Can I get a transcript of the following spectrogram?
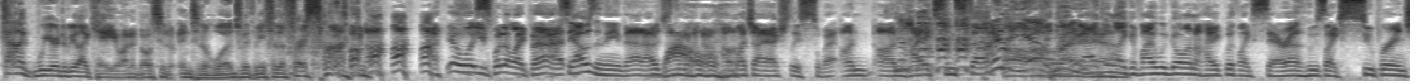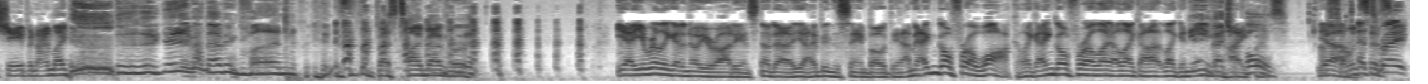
Kind of weird to be like, hey, you want to go to the, into the woods with me for the first time? yeah, well, you put it like that. See, I wasn't thinking that. I was just thinking Wow. about how much I actually sweat on on hikes and stuff. Kinda, yeah, Can you right. imagine, Yeah. like, if I would go on a hike with like Sarah, who's like super in shape, and I'm like, I'm having fun. this is the best time ever. Yeah, you really got to know your audience, no doubt. Yeah, I'd be in the same boat. Dan. I mean, I can go for a walk, like I can go for a like like a, like an Yeah, you even got your hike. but- Yeah, oh, Someone That's says- right.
